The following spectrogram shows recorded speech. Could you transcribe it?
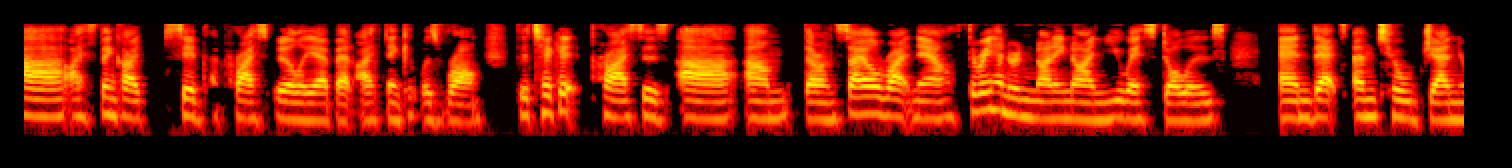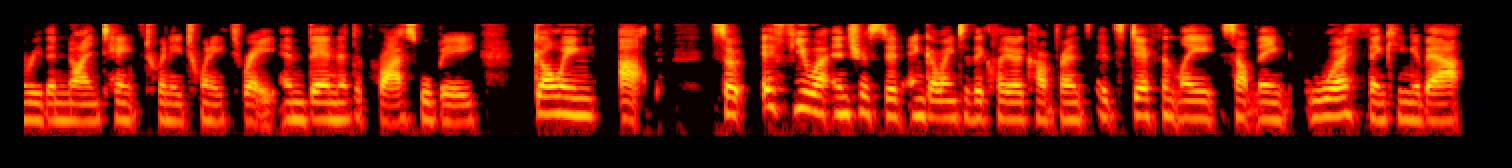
uh, I think I said a price earlier, but I think it was wrong. The ticket prices are um, they're on sale right now, three hundred ninety nine US dollars, and that's until January the nineteenth, twenty twenty three, and then the price will be going up. So if you are interested in going to the Clio conference, it's definitely something worth thinking about.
